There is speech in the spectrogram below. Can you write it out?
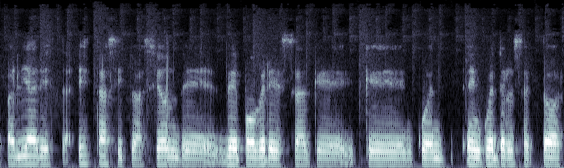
paliar esta, esta situación de, pobreza que, encuentra el sector.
